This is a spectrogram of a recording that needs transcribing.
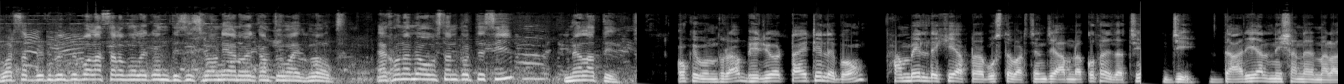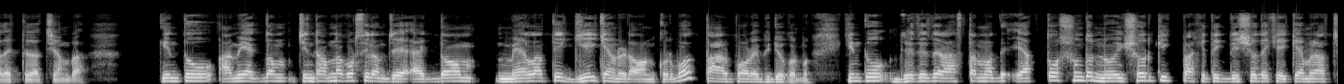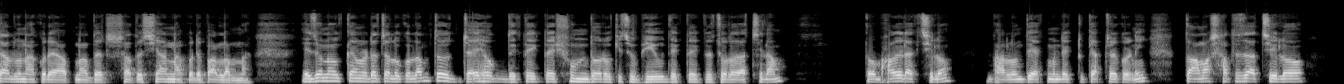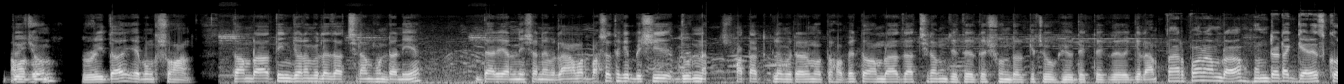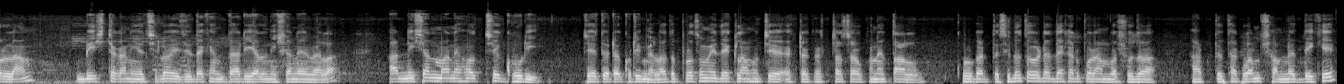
WhatsApp beautiful people আসসালামু আলাইকুম this is Roni and welcome to my blog এখন আমি অবস্থান করতেছি মেলাতে। ওকে বন্ধুরা ভিডিওর টাইটেল এবং থাম্বেল দেখে আপনারা বুঝতে পারছেন যে আমরা কোথায় যাচ্ছি। জি দারিয়াল নিশানের মেলা দেখতে যাচ্ছি আমরা। কিন্তু আমি একদম চিন্তা ভাবনা করছিলাম যে একদম মেলাতে গিয়েই ক্যামেরাটা অন করব তারপরে ভিডিও করব। কিন্তু যে যে যে রাস্তার মধ্যে এত সুন্দর নৈসর্গিক প্রাকৃতিক দৃশ্য দেখে ক্যামেরা চালু না করে আপনাদের সাথে শেয়ার না করে পারলাম না। এই জন্য ক্যামেরাটা চালু করলাম। তো যাই হোক দেখতে দেখতে সুন্দর ও কিছু ভিউ দেখতে দেখতে চলে যাচ্ছিলাম। তো ভালোই লাগছিল। ভালো দু এক মিনিট একটু ক্যাপচার করে নিই। তো আমার সাথে যাচ্ছিল দুইজন হৃদয় এবং সোহান। তো আমরা তিনজনে মিলে যাচ্ছিলাম হুন্ডা নিয়ে। দারিয়াল নিশানে মেলা। আমার বাসা থেকে বেশি দূর না সাত আট কিলোমিটারের মতো হবে। তো আমরা যাচ্ছিলাম, যেতে যেতে সুন্দর কিছু ভিউ দেখতে গেলাম। তারপর আমরা হুন্ডাটা গ্যারেজ করলাম। বিশ টাকা নিয়েছিল। এই যে দেখেন দারিয়াল নিশানের মেলা। আর নিশান মানে হচ্ছে ঘুড়ি। যেহেতু এটা ঘুড়ি মেলা, তো প্রথমেই দেখলাম হচ্ছে একটা চাচা ওখানে তাল কুড় কাটতেছিল তো ওটা দেখার পর আমরা সোজা হাঁটতে থাকলাম সামনের দিকে।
